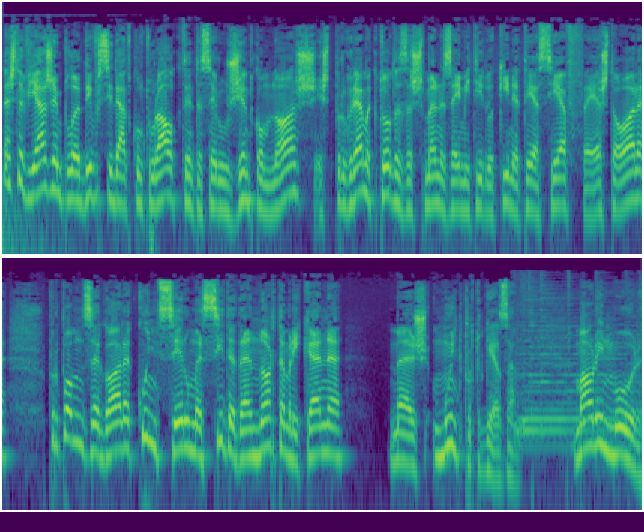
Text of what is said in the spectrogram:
Nesta viagem pela diversidade cultural que tenta ser o Gente Como Nós, este programa que todas as semanas é emitido aqui na TSF a esta hora, propomos agora conhecer uma cidadã norte-americana, mas muito portuguesa. Maureen Moore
